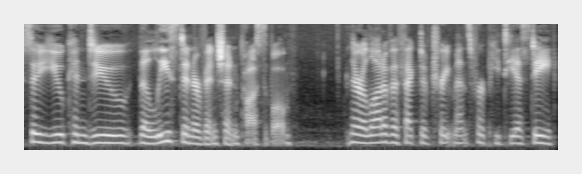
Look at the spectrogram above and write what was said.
so you can do the least intervention possible. There are a lot of effective treatments for PTSD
